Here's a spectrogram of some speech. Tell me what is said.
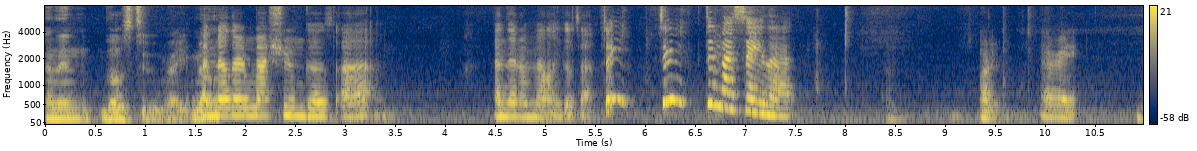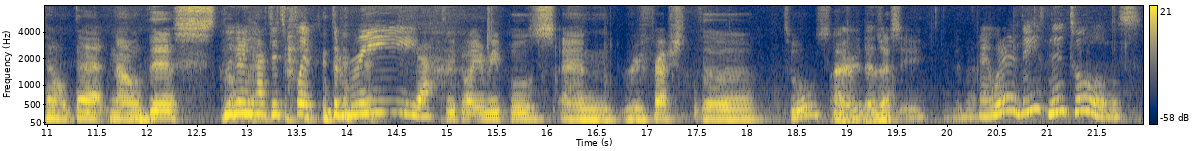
And then those two, right? Melon. Another mushroom goes up. And then a melon goes up. See? See? Didn't I say that? Alright. Alright. Done with that. Now this. We're gonna nothing. have to flip three. take all your meeples and refresh the tools. I already did it. Jesse, you did that. Alright, what are these new tools?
